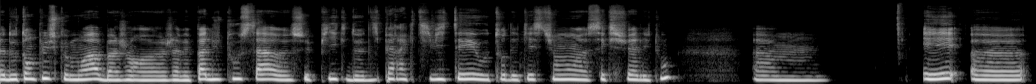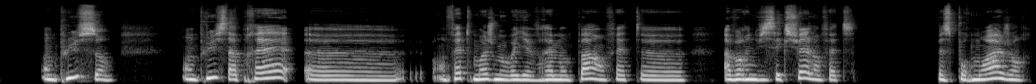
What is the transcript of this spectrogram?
Euh, D'autant plus que moi, bah, genre, euh, j'avais pas du tout ça, euh, ce pic de d'hyperactivité autour des questions sexuelles et tout. Et en plus, en plus après, en fait, moi, je me voyais vraiment pas en fait avoir une vie sexuelle en fait, parce que pour moi, genre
